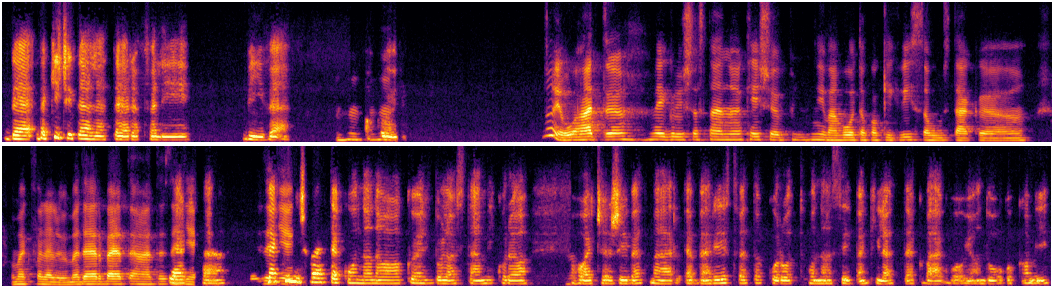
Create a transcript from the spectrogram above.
de, de kicsit el lett erre felé víve Uh-huh, a uh-huh. könyv. Na jó, hát végül is aztán később nyilván voltak, akik visszahúzták a megfelelő mederbe, tehát ez egy ilyen, ez Meg egy ilyen is vettek onnan a könyvből aztán, mikor a, Hajcs Erzsébet már ebben részt vett, akkor ott onnan szépen kilettek vágva olyan dolgok, ami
